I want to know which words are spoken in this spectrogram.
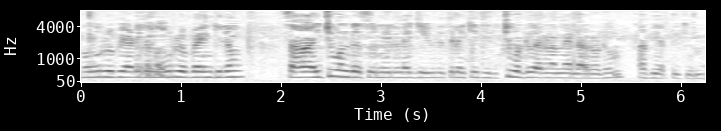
നൂറ് രൂപയാണെങ്കിൽ നൂറ് രൂപയെങ്കിലും സഹായിച്ചുകൊണ്ട് സുനിലിനെ ജീവിതത്തിലേക്ക് തിരിച്ചു കൊണ്ടുവരണമെന്ന് എല്ലാവരോടും അഭ്യർത്ഥിക്കുന്നു.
